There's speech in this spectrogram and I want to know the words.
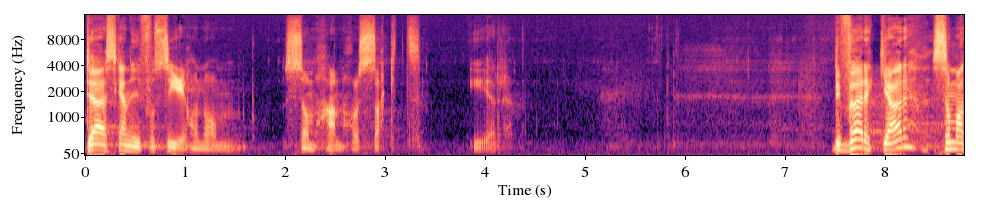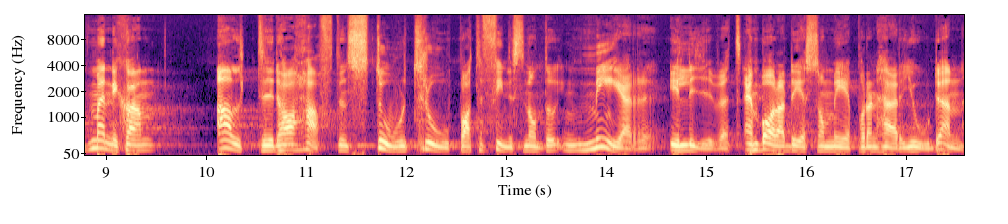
Där ska ni få se honom som han har sagt er. Det verkar som att människan alltid har haft en stor tro på att det finns något mer i livet än bara det som är på den här jorden.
